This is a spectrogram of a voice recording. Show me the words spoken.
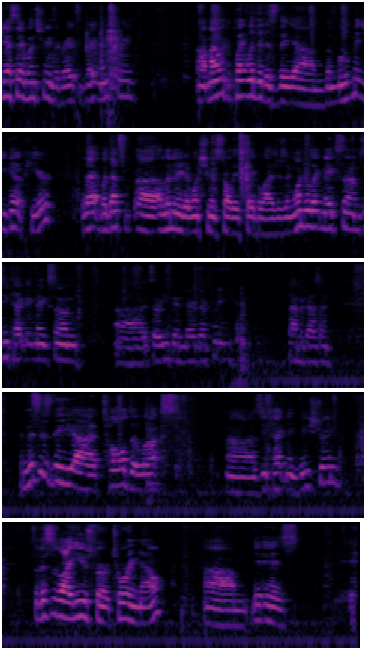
GSA windscreen is a great, great windscreen. Uh, my only complaint with it is the um, the movement you get up here, but, that, but that's uh, eliminated once you install these stabilizers. And Wunderlich makes them, Z-Technik makes them, uh, so you can they're they're pretty dime a dozen. And this is the uh, Tall Deluxe uh, Z-Technik V-Stream. So this is what I use for touring now. Um, it is, it,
